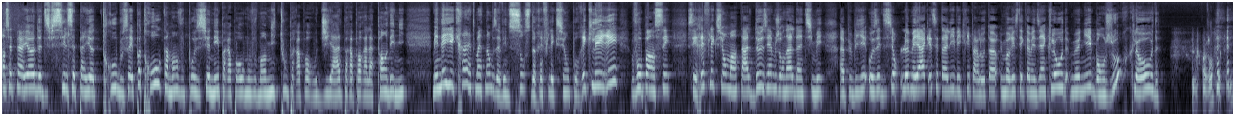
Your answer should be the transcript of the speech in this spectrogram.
En cette période difficile, cette période trouble, vous savez pas trop comment vous positionner par rapport au mouvement MeToo, par rapport au djihad, par rapport à la pandémie. Mais n'ayez crainte, maintenant vous avez une source de réflexion pour éclairer vos pensées. C'est Réflexion mentale, deuxième journal d'intimé, publié aux éditions Le Méac, et c'est un livre écrit par l'auteur, humoriste et comédien Claude Meunier. Bonjour Claude. Bonjour Sophie.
